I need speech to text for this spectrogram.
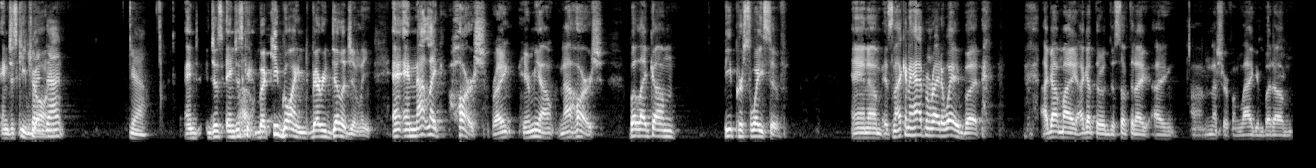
and just keep going. that? Yeah. and just and just but keep going very diligently. And, and not like harsh right? Hear me out. Not harsh. But like um be persuasive. And um it's not gonna happen right away but i got my i got the the stuff that i i i'm not sure if i'm lagging but um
